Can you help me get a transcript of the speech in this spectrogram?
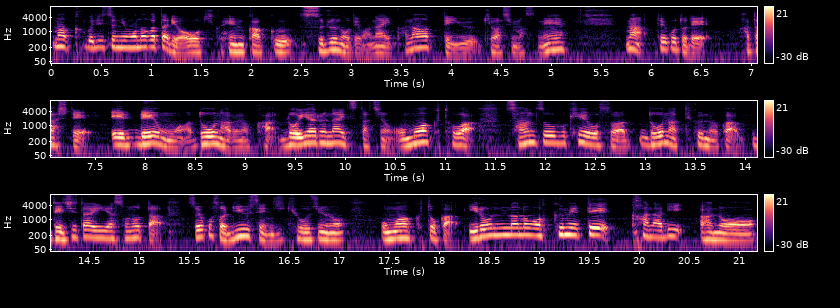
まあ、確実に物語は大きく変革するのではないかなっていう気はしますね。まあ、ということで、果たしてレオンはどうなるのか、ロイヤルナイツたちの思惑とは、サンズ・オブ・ケイオスはどうなってくるのか、デジタイやその他、それこそ竜泉寺教授の思惑とか、いろんなのを含めて、かなり、あの、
